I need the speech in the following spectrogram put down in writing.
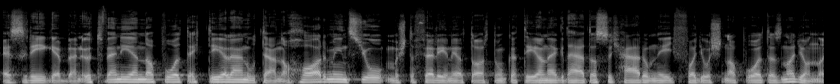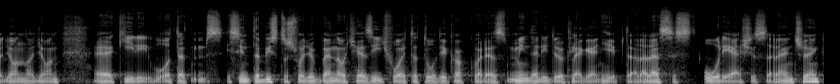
ez régebben 50 ilyen nap volt egy télen, utána 30, jó, most a felénél tartunk a télnek, de hát az, hogy három-négy fagyos nap volt, az nagyon-nagyon nagyon eh, kirívó. Tehát szinte biztos vagyok benne, hogy ha ez így folytatódik, akkor ez minden idők legenyhébb tele lesz. Ez óriási szerencsénk.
